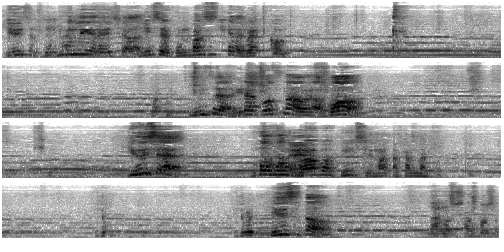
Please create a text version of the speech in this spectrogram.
কি ফোন ভাঙলি রে ফোন পাচ্ছিস কেন? ব্যাট কল। কি এটা কোস না ওরা ব। কি হয়েছে ব ব। ব। বাবা কিসে মাথা ঠান্ডা কর। কি তো? না না সাত বছর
